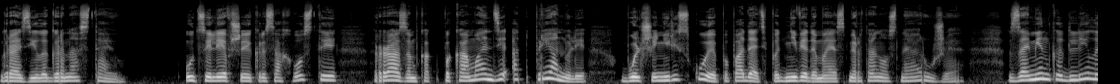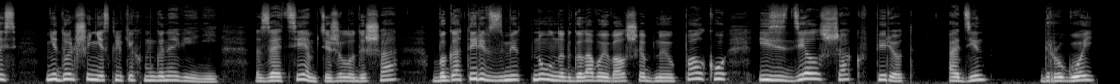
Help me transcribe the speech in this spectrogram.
грозила горностаю. Уцелевшие крысохвостые разом, как по команде, отпрянули, больше не рискуя попадать под неведомое смертоносное оружие. Заминка длилась не дольше нескольких мгновений. Затем, тяжело дыша, богатырь взметнул над головой волшебную палку и сделал шаг вперед. Один, другой.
